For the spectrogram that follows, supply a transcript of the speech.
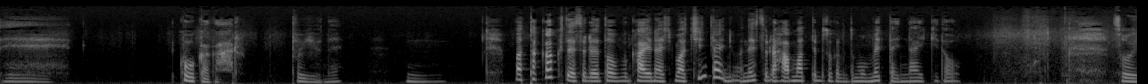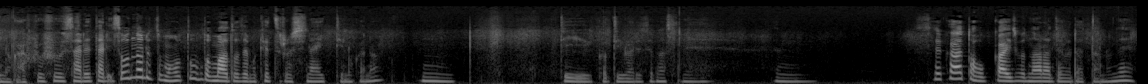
えー、効果がある。というね、うん。まあ、高くてそれは当分買えないし、まあ、賃貸にはねそれはまってるところでもうめったにないけどそういうのが工夫されたりそうなるともうほとんど窓でも結露しないっていうのかな、うん、っていうこと言われてますね。うん。それからあと北海道ならではだったのね。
